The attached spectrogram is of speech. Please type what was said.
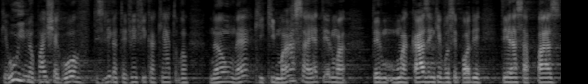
Que, ui, meu pai chegou, desliga a TV, fica quieto. Não, né? Que, que massa é ter uma, ter uma casa em que você pode ter essa paz.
